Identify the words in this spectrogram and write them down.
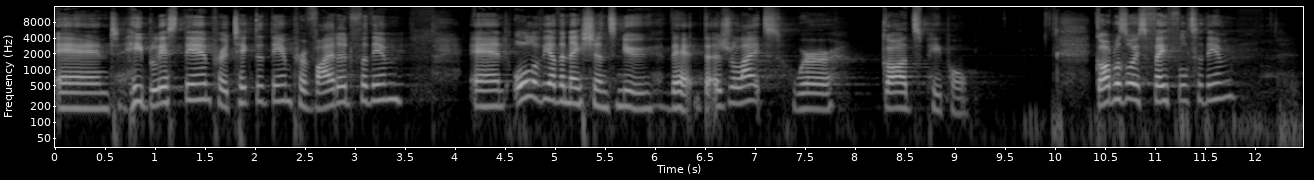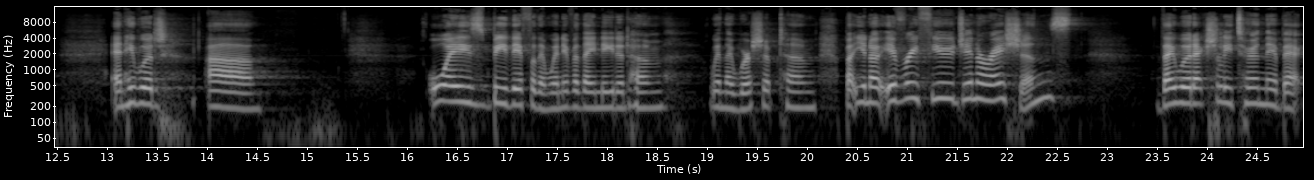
And he blessed them, protected them, provided for them. And all of the other nations knew that the Israelites were God's people. God was always faithful to them, and he would uh, always be there for them whenever they needed him, when they worshiped him. But you know, every few generations, they would actually turn their back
